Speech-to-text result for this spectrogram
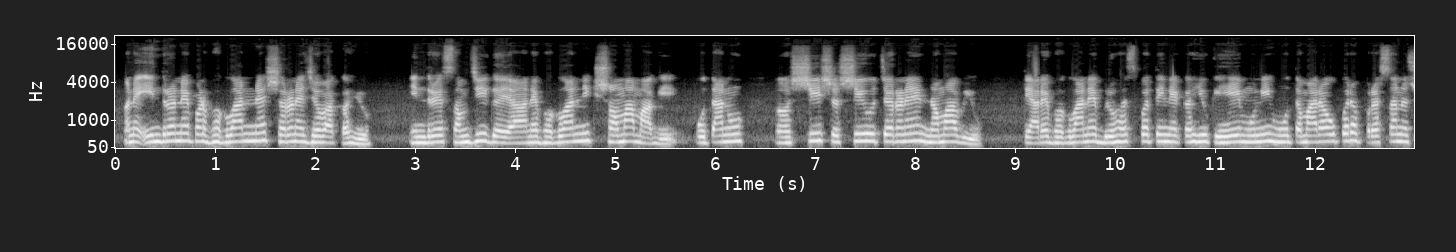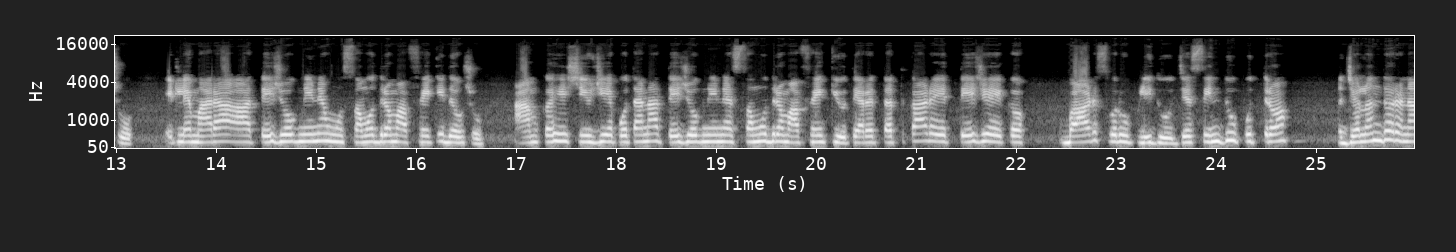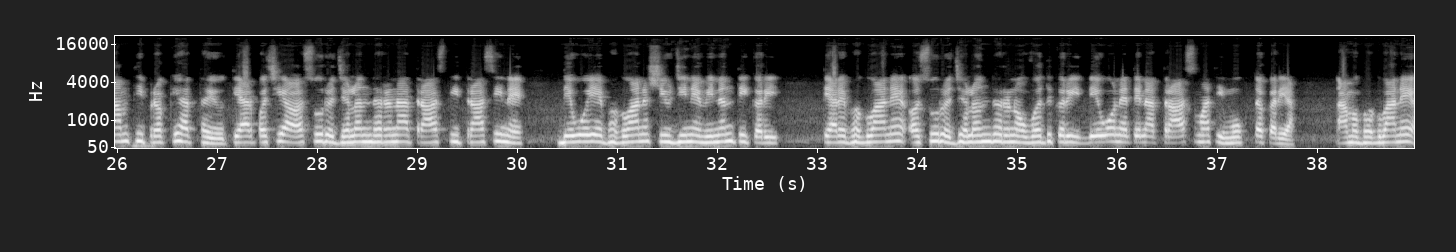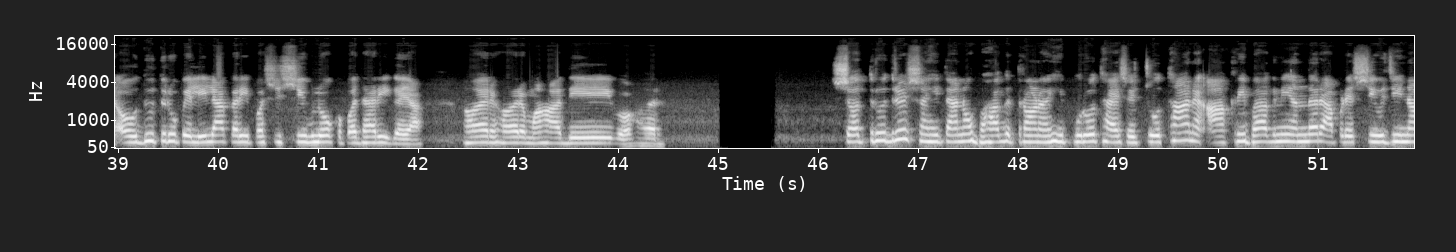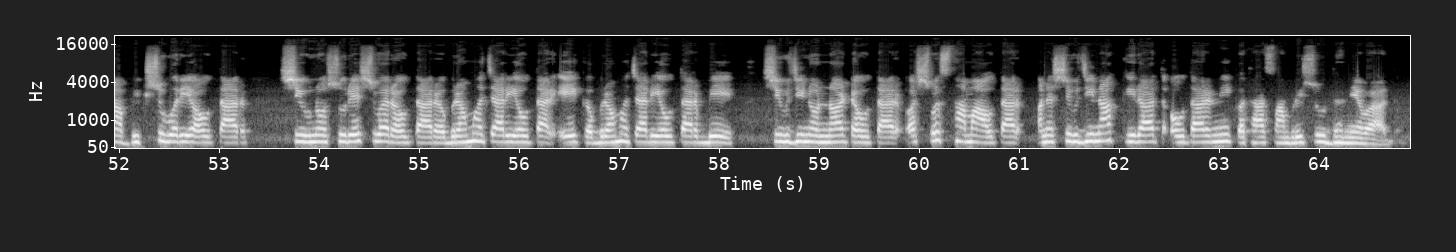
અને ઇન્દ્રને પણ ભગવાનને શરણે જવા કહ્યું. ઇન્દ્રે સમજી ગયા અને ભગવાનની ક્ષમા માગી. પોતાનું શીશ શિવ ચરણે નમાવ્યું. ત્યારે ભગવાને બૃહસ્પતિને કહ્યું કે, હે મુનિ, હું તમારા ઉપર પ્રસન્ન છું. એટલે મારા આ તેજોગ્નિને હું સમુદ્રમાં ફેંકી દઉં છું. આમ કહી શિવજીએ પોતાના તેજોગ્નિને સમુદ્રમાં ફેંક્યું, ત્યારે તત્કાળ એ તેજે એક બાળ સ્વરૂપ લીધું, જે સિંધુ પુત્ર જલંધર નામથી પ્રખ્યાત થયું. ત્યાર પછી આ અસુર જલંધરના ત્રાસથી ત્રાસીને દેવોએ ભગવાન શિવજીને વિનંતી કરી. ત્યારે ભગવાને અસુર જલંધરનો વધ કરી દેવોને તેના ત્રાસમાંથી મુક્ત કર્યા. આમ ભગવાને અવધૂત રૂપે લીલા કરી પછી શિવલોક પધારી ગયા. હર હર મહાદેવ, હર. શત્રુદ્ર સંહિતાનો ભાગ ત્રણ અહીં પૂરો થાય છે. ચોથા અને આખરી ભાગની અંદર આપણે શિવજીના ભિક્ષુવર્ય અવતાર, શિવનો સુરેશ્વર અવતાર, બ્રહ્મચારી અવતાર એક, બ્રહ્મચારી અવતાર બે, શિવજીનો નટ અવતાર, અશ્વસ્થામા અવતાર અને શિવજીના કિરાત અવતારની કથા સાંભળીશું. ધન્યવાદ.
